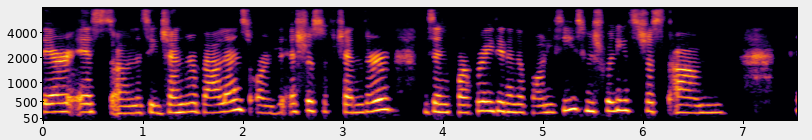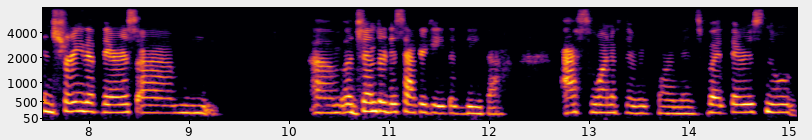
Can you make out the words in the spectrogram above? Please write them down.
there is, uh, let's say, gender balance or the issues of gender is incorporated in the policies. Usually it's just um, ensuring that there's um, um, a gender disaggregated data as one of the requirements, but there is no,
